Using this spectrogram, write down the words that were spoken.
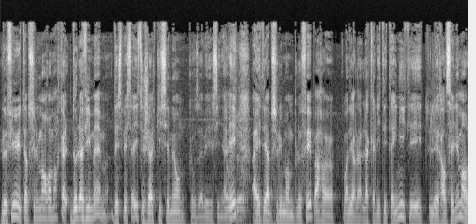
le film est absolument remarquable. De l'avis même des spécialistes, Jacques Séméon, que vous avez signalé, a été absolument bluffé par euh, comment dire, la, la, qualité technique et les renseignements.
